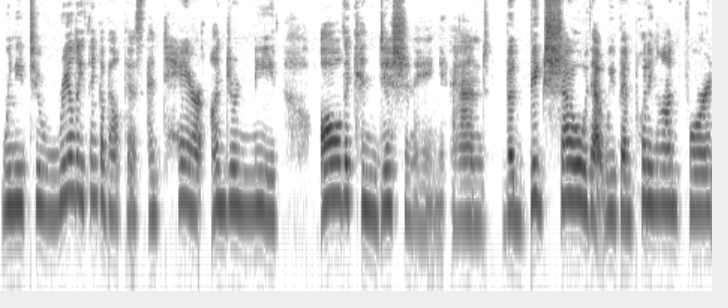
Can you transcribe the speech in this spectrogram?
We need to really think about this and tear underneath all the conditioning and the big show that we've been putting on for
